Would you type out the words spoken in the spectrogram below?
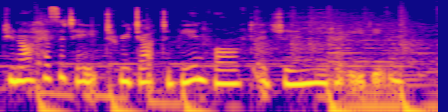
do not hesitate to reach out to BeInvolved at jmu.edu.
